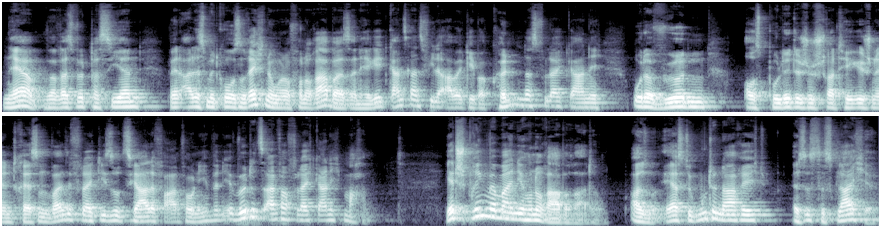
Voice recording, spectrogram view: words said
Naja, was wird passieren, wenn alles mit großen Rechnungen oder Honorarbasis einhergeht? Ganz, ganz viele Arbeitgeber könnten das vielleicht gar nicht oder würden aus politischen, strategischen Interessen, weil sie vielleicht die soziale Verantwortung nicht haben, ihr würdet es einfach vielleicht gar nicht machen. Jetzt springen wir mal in die Honorarberatung. Also, erste gute Nachricht, es ist das Gleiche.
